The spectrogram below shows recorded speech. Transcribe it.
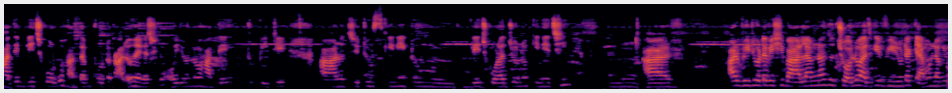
হাতে ব্লিচ করব। হাতটা পুরোটা কালো হয়ে গেছিল, ওই জন্য হাতে একটু পিঠে আর হচ্ছে একটু স্কিনে একটু ব্লিচ করার জন্য কিনেছি। আর আর ভিডিওটা বেশি বাড়ালাম না, তো চলো আজকে ভিডিওটা কেমন লাগল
